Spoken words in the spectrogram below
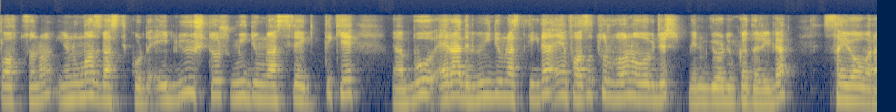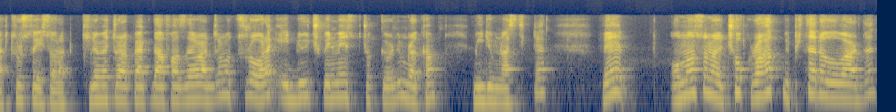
bu hafta sonu. İnanılmaz lastik kurdu. 53 tur medium lastiğe gitti ki yani bu herhalde bir medium lastiğe giden en fazla tur falan olabilir benim gördüğüm kadarıyla. Sayı olarak, tur sayısı olarak. Kilometre olarak belki daha fazla vardır ama tur olarak 53 benim en çok gördüğüm rakam medium lastikle. Ve ondan sonra çok rahat bir pit aralığı vardı.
